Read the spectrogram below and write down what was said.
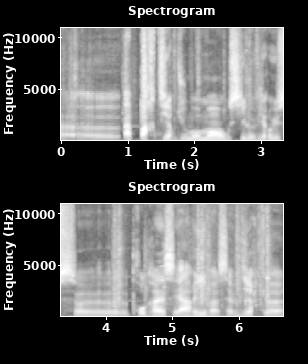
euh, à partir du moment où si le virus euh, progresse et arrive, ça veut dire que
